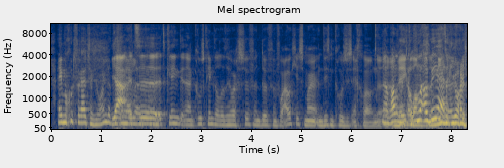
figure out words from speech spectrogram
Hé, hey, maar goed vooruit zeg, Jorn. Dat is Ja, een hele het, leuke... eh, het klinkt, ja, een cruise klinkt altijd heel erg suf en duf en voor oudjes, maar een Disney cruise is echt gewoon nou, eh, we een week lang Hoe oud ben je genieten. eigenlijk,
